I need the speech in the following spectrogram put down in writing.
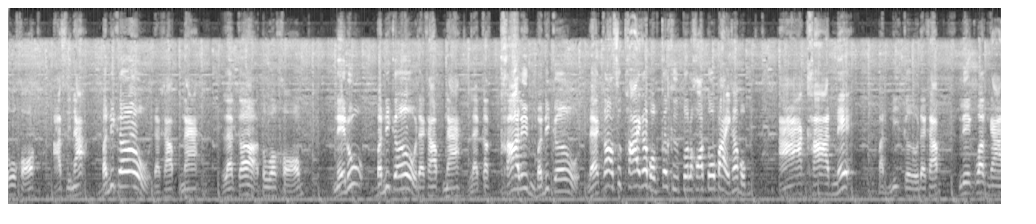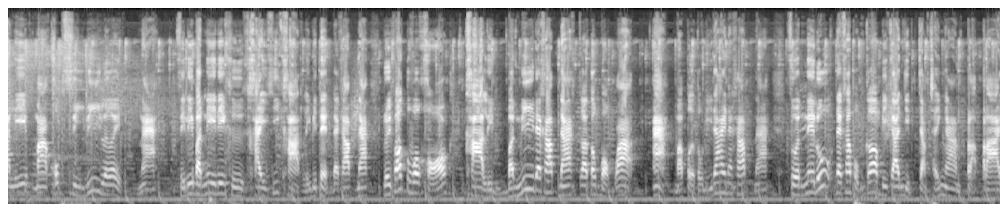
ตัวของอาซินะบันนี่เกิลนะครับนะแล้วก็ตัวของเนรุบันนี่เกิลนะครับนะแล้วก็คารินบันนี่เกิลและก็สุดท้ายครับผมก็คือตัวละครตัวใหม่ครับผมอาคาเนะบันนี่เกิลนะครับเรียกว่างานนี้มาครบซีรีส์เลยนะ ซีรีส์บันนี่นี่คือใครที่ขาดลิมิเต็ดนะครับนะโดยเฉพาะตัวของคารินบันนี่นะครับนะก็ต้องบอกว่าอะมาเปิดตรงนี้ได้นะครับนะส่วนเนรุนะครับผมก็มีการหยิบจับใช้งานประปราย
